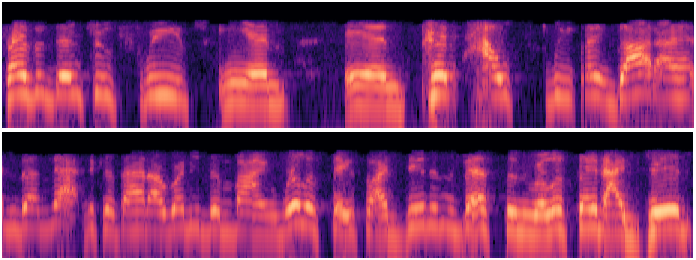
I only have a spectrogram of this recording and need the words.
presidential suites and and penthouse suite. Thank God I hadn't done that because I had already been buying real estate. So I did invest in real estate. I did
